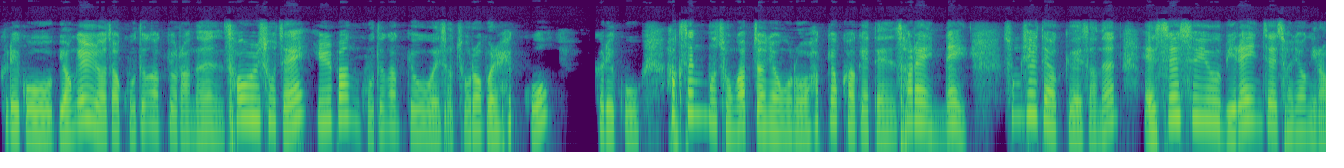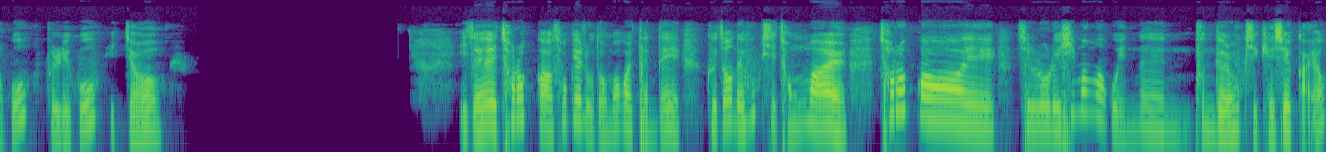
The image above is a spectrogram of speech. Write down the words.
그리고 명일여자고등학교라는 서울 소재 일반 고등학교에서 졸업을 했고, 그리고 학생부 종합전형으로 합격하게 된 사례인데, 숭실대학교에서는 SSU 미래인재 전형이라고 불리고 있죠. 이제 철학과 소개로 넘어갈 텐데, 그 전에 혹시 정말 철학과의 진로를 희망하고 있는 분들 혹시 계실까요?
